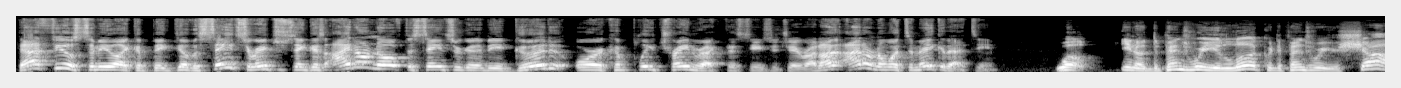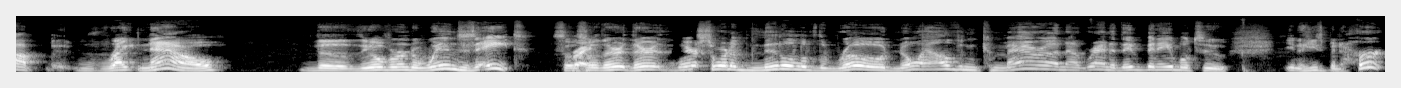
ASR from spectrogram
that feels to me like a big deal. The Saints are interesting because I don't know if the Saints are going to be good or a complete train wreck this season, J. Rod. I, I don't know what to make of that team. Well, you know, depends where you look or depends where you shop. Right now, the the over under wins is eight. So right. so they're they're they're sort of middle of the road. No Alvin Kamara. Now, granted, they've been able to, you know, he's been hurt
